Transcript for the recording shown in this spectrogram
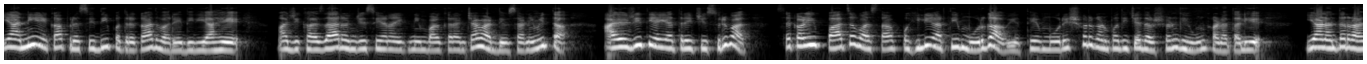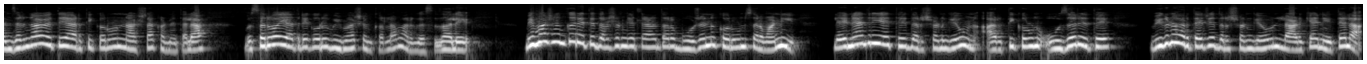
यांनी एका प्रसिद्धी पत्रकाद्वारे दिली आहे. माजी खासदार रणजितसिंह नाईक निंबाळकरांच्या वाढदिवसानिमित्त आयोजित या यात्रेची सुरुवात सकाळी पाच वाजता पहिली आरती मोरगाव येथे मोरेश्वर गणपतीचे दर्शन घेऊन करण्यात आली यानंतर रांजणगाव येथे आरती करून नाश्ता करण्यात आला व सर्व यात्रेकरू भीमाशंकरला मार्गस्थ झाले. भीमाशंकर येथे दर्शन घेतल्यानंतर भोजन करून सर्वांनी लेण्याद्री येथे दर्शन घेऊन आरती करून ओझर येथे विघ्नहर्त्याचे दर्शन घेऊन लाडक्या नेत्याला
